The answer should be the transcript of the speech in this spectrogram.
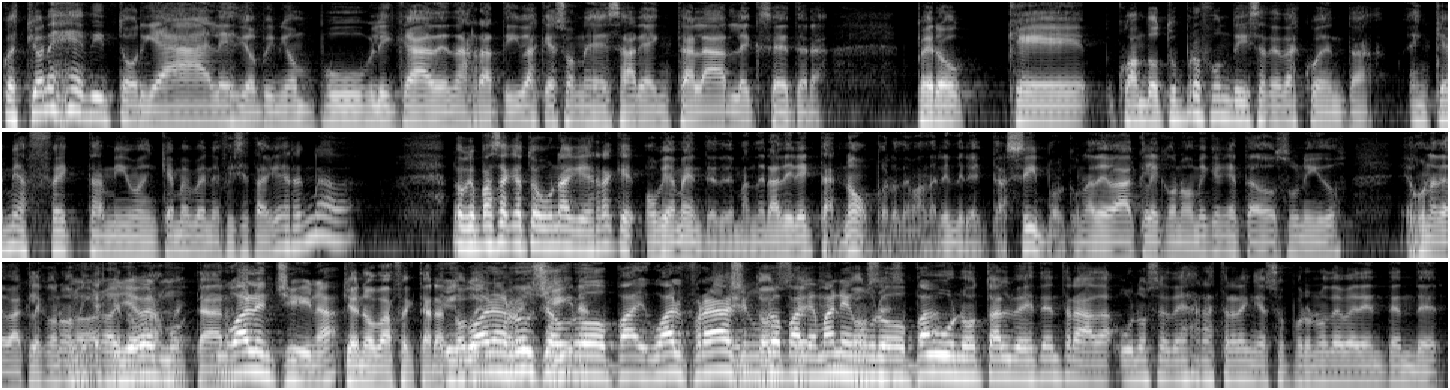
cuestiones editoriales, de opinión pública, de narrativas que son necesarias instalarle, etcétera. Pero que cuando tú profundizas te das cuenta en qué me afecta a mí o en qué me beneficia esta guerra, en nada. Lo que pasa es que esto es una guerra que, obviamente, de manera directa no, pero de manera indirecta sí, porque una debacle económica en Estados Unidos es una debacle económica No, que, no va a afectar, igual en China. que no va a afectar a todos. Igual en Rusia, China. Europa. Igual Francia, en Europa, Alemania, en Europa. Uno tal vez de entrada, uno se deja arrastrar en eso, pero uno debe de entender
